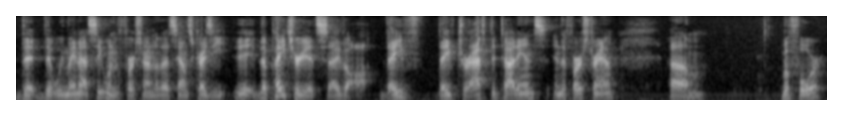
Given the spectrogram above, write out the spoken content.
that that we may not see one in the first round. I know that sounds crazy. The, the Patriots they've they've they've drafted tight ends in the first round um, before.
